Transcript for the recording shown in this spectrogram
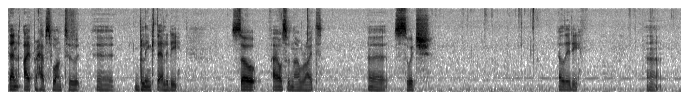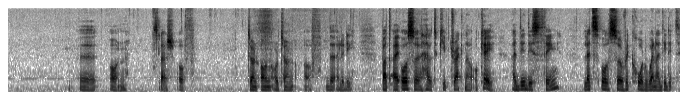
then I perhaps want to uh, blink the LED. So I also now write uh, switch LED uh, uh, on slash off. Turn on or turn off the LED. But I also have to keep track now. Okay, I did this thing. Let's also record when I did it.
